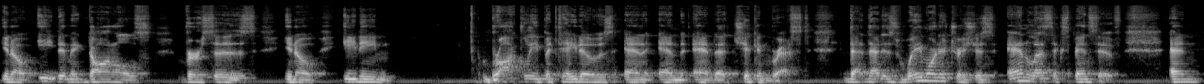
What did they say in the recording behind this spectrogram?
you know, eating at McDonald's versus, you know, eating broccoli, potatoes, and and and a chicken breast. That that is way more nutritious and less expensive. And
